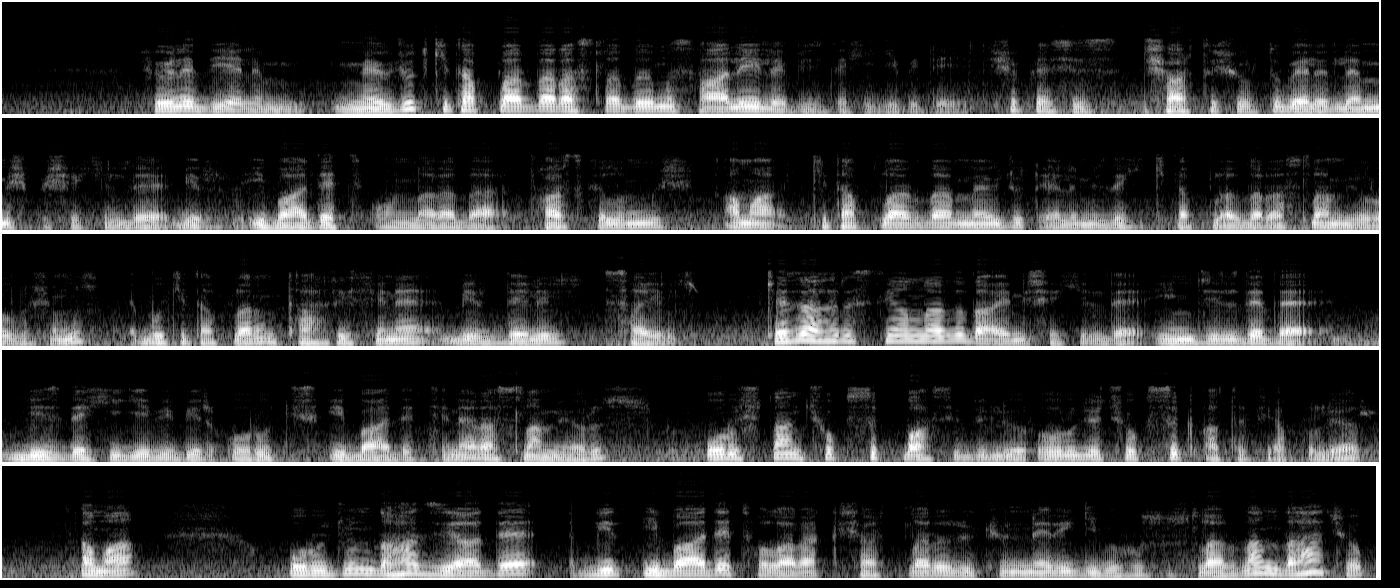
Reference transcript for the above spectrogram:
şöyle diyelim mevcut kitaplarda rastladığımız haliyle bizdeki gibi değil. Şüphesiz şartı şurtu belirlenmiş bir şekilde bir ibadet onlara da farz kılınmış ama kitaplarda mevcut elimizdeki kitaplarda rastlamıyor oluşumuz bu kitapların tahrifine bir delil sayılır. Keza Hristiyanlarda da aynı şekilde İncil'de de bizdeki gibi bir oruç ibadetine rastlamıyoruz. Oruçtan çok sık bahsediliyor, oruca çok sık atıf yapılıyor. Ama orucun daha ziyade bir ibadet olarak şartları, rükünleri gibi hususlardan daha çok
